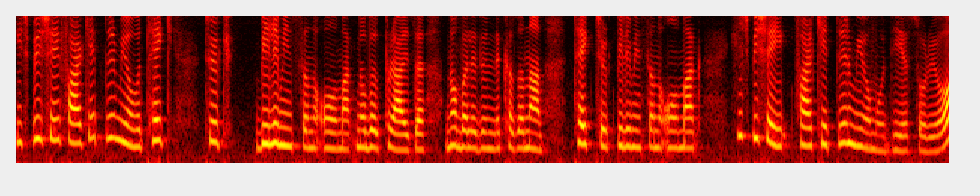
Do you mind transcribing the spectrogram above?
Hiçbir şey fark ettirmiyor mu? Tek Türk bilim insanı olmak, Nobel Prize'ı, Nobel ödülünü kazanan tek Türk bilim insanı olmak hiçbir şey fark ettirmiyor mu diye soruyor.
